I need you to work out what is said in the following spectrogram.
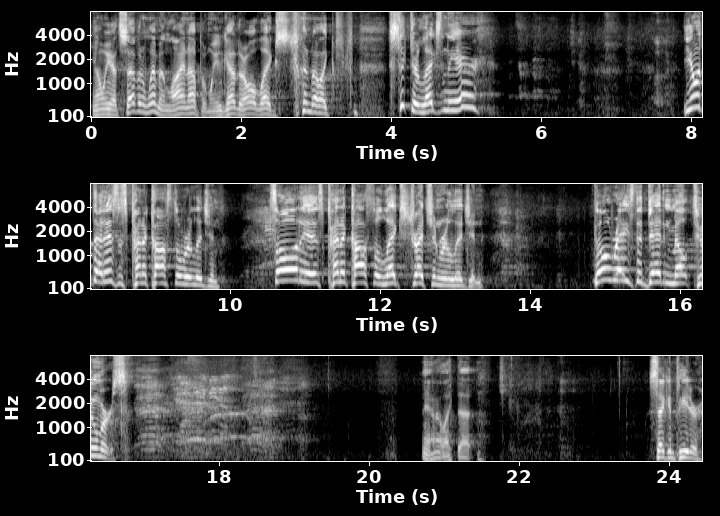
You know, we had seven women line up and we got their all legs. Like, stick their legs in the air. You know what that is? It's Pentecostal religion. That's all it is Pentecostal leg stretching religion. Go raise the dead and melt tumors. Man, I like that. Second Peter,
